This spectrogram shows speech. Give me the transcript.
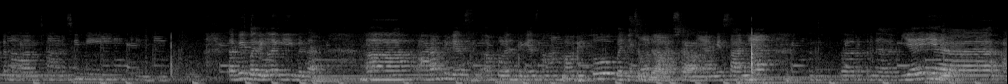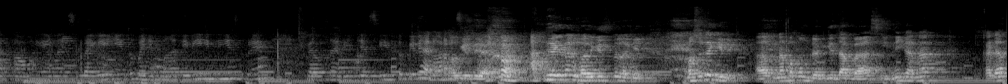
kenalan sana sini kayak gitu. Tapi balik lagi benar Eh, orang tiga kuliah tiga setengah tahun itu banyak banget alasannya. Misalnya terkendala biaya sebagainya itu banyak banget jadi intinya sebenarnya nggak usah dijudge itu pilihan orang Oh gitu ya. Akhirnya kita kembali ke situ lagi. Maksudnya gini, eh, kenapa kemudian kita bahas ini karena kadang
